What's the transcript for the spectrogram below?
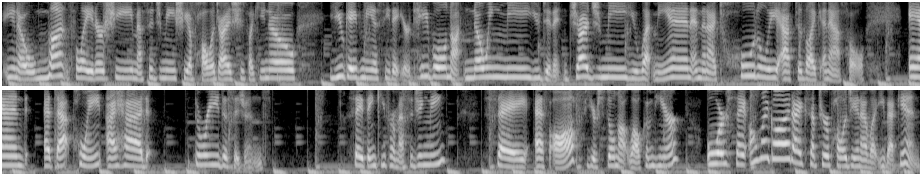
you know, months later, she messaged me. She apologized. She's like, you know, you gave me a seat at your table, not knowing me. You didn't judge me. You let me in. And then I totally acted like an asshole. And at that point, I had three decisions say thank you for messaging me, say F off, you're still not welcome here, or say, oh my God, I accept your apology and I let you back in.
